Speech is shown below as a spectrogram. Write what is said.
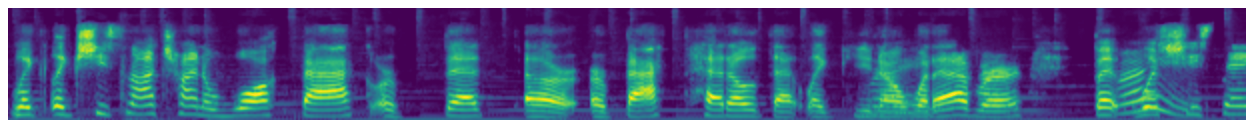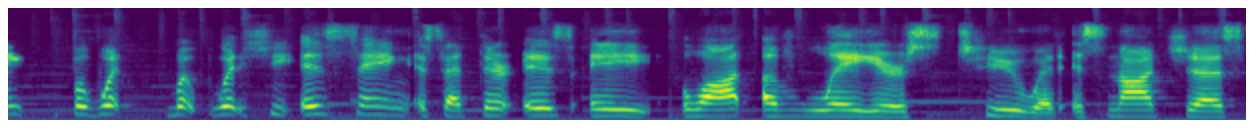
like like she's not trying to walk back or bet or, or backpedal that like you right. know whatever but right. what she's saying but what but what she is saying is that there is a lot of layers to it it's not just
